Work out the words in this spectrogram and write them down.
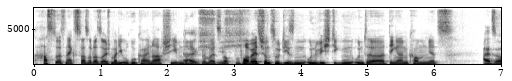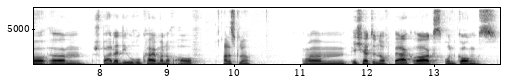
Hast du als nächstes was oder soll ich mal die Urukai nachschieben direkt, ich- wenn wir jetzt noch, ich- bevor wir jetzt schon zu diesen unwichtigen Unterdingern kommen jetzt? Also, ähm, spar dir die Urukai mal noch auf. Alles klar. Ähm, ich hätte noch Bergorks und Gongs.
